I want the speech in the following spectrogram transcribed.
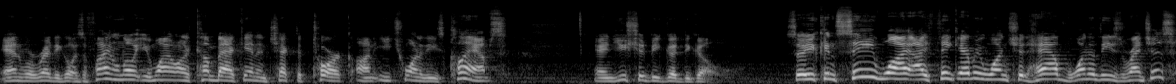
and we're ready to go. As a final note, you might want to come back in and check the torque on each one of these clamps and you should be good to go. So you can see why I think everyone should have one of these wrenches.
